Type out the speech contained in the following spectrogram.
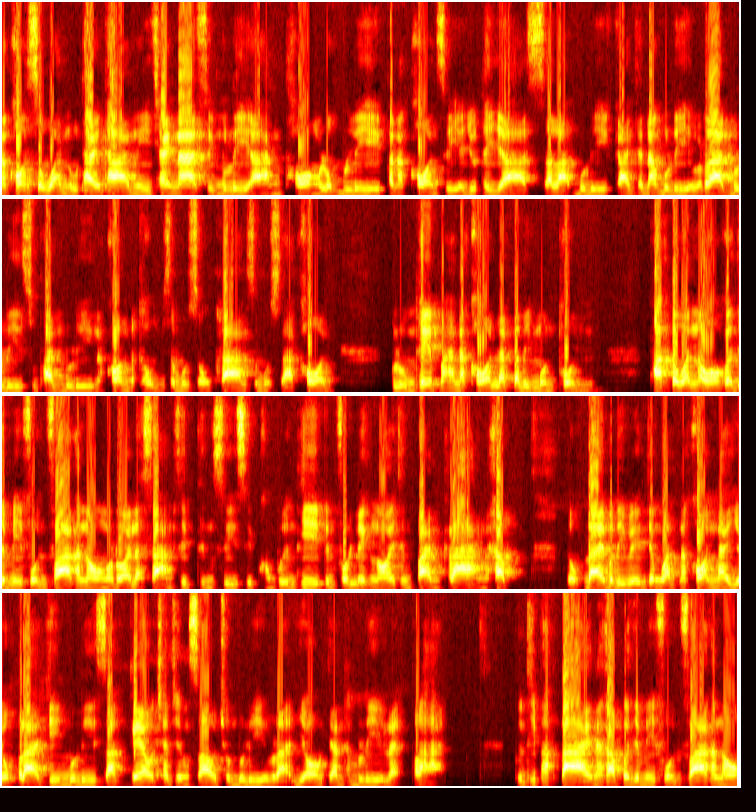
นครสวรรค์อุทัยธานีชัยนาทสิงห์บุรีอ่างทองลบบุรี พระนครศรีอยุธยา สระบุรี กาญจนบุรี ราชบุรี สุพรรณบุรี นครปฐมสมุทรสงคราม สมุทรสาคร กรุงเทพมหานครและปริมณฑลภาคตะวันออกก็จะมีฝนฟ้าขนองร้อยละ 30ถึงของพื้นที่เป็นฝนเล็กน้อยถึงปานกลางนะครับ ตกได้บริเวณจังหวัดนครนายกปราจีนบุรีสระแก้วฉะเชิงเซาชลบุรีระยองจันทบุรีและตราด พื้นที่ภาคใต้นะครับ ก็จะมีฝนฟ้าขนอง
